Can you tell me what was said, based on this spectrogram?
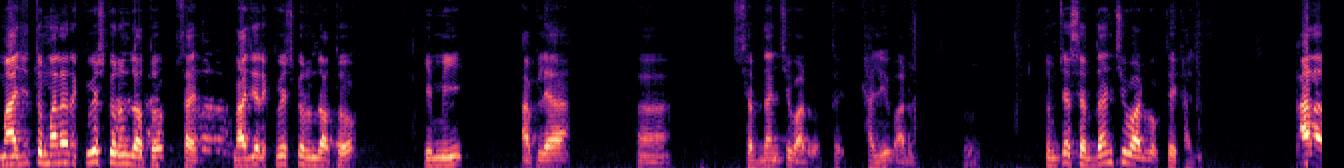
माझी तुम्हाला रिक्वेस्ट करून जातो साहेब. माझी रिक्वेस्ट करून जातो की मी आपल्या शब्दांची वाट बघतोय खाली वाट बघतोय. तुमच्या शब्दांची वाट बघतोय खाली. आला.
